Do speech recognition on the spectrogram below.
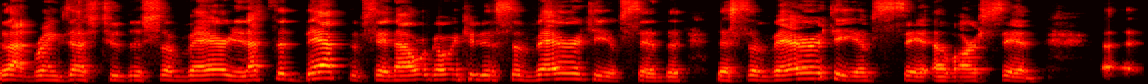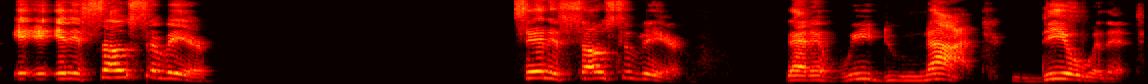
That brings us to the severity. That's the depth of sin. Now we're going to the severity of sin, the, the severity of sin of our sin. Uh, it, it is so severe. Sin is so severe that if we do not deal with it,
